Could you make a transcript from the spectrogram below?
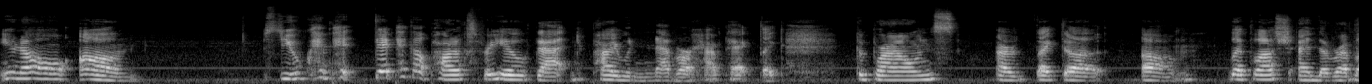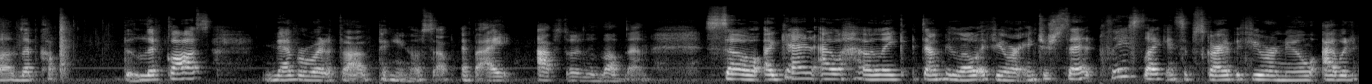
you know, um, so you can pick, they pick out products for you that you probably would never have picked. Like the browns are like the um, lip blush and the Revlon lip, cup, the lip gloss never would have thought of picking those up, but I absolutely love them. So again, I will have a link down below if you are interested. Please like and subscribe if you are new. I would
